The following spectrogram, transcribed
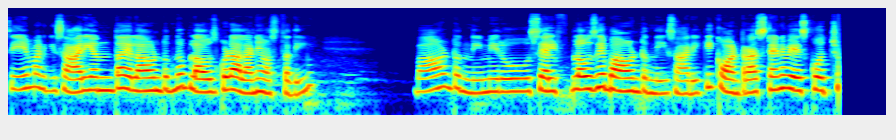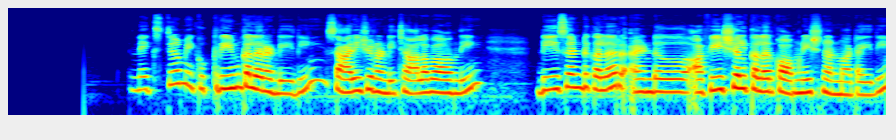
సేమ్ మనకి సారీ అంతా ఎలా ఉంటుందో బ్లౌజ్ కూడా అలానే వస్తుంది. బాగుంటుంది. మీరు సెల్ఫ్ బ్లౌజే బాగుంటుంది ఈ సారీకి. కాంట్రాస్ట్ అయినా వేసుకోవచ్చు. నెక్స్ట్ మీకు క్రీమ్ కలర్ అండి ఇది. సారీ చూడండి చాలా బాగుంది. Decent colour and official colour combination అనమాట ఇది.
